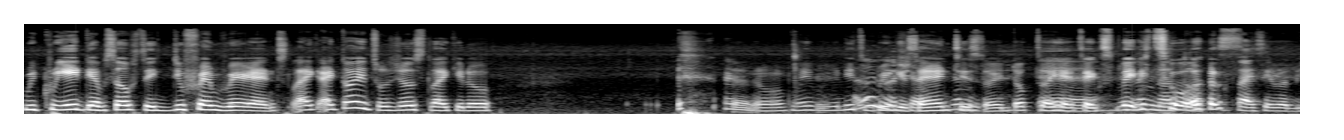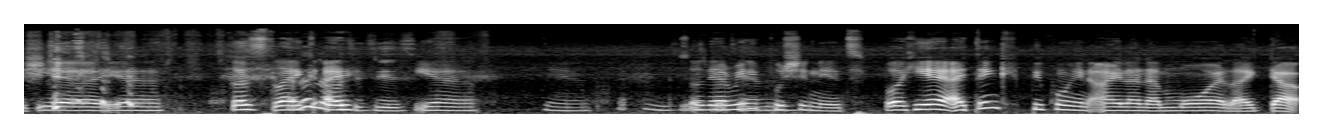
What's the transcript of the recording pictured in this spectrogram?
recreate themselves in different variants? Like I thought it was just like, you know I don't know. Maybe we need to bring know, a scientist or a doctor yeah, here to explain it to us. I say rubbish. Yeah, yeah. Because like I, I yeah, yeah. So they're really pushing it. But here, I think people in Ireland are more like they're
